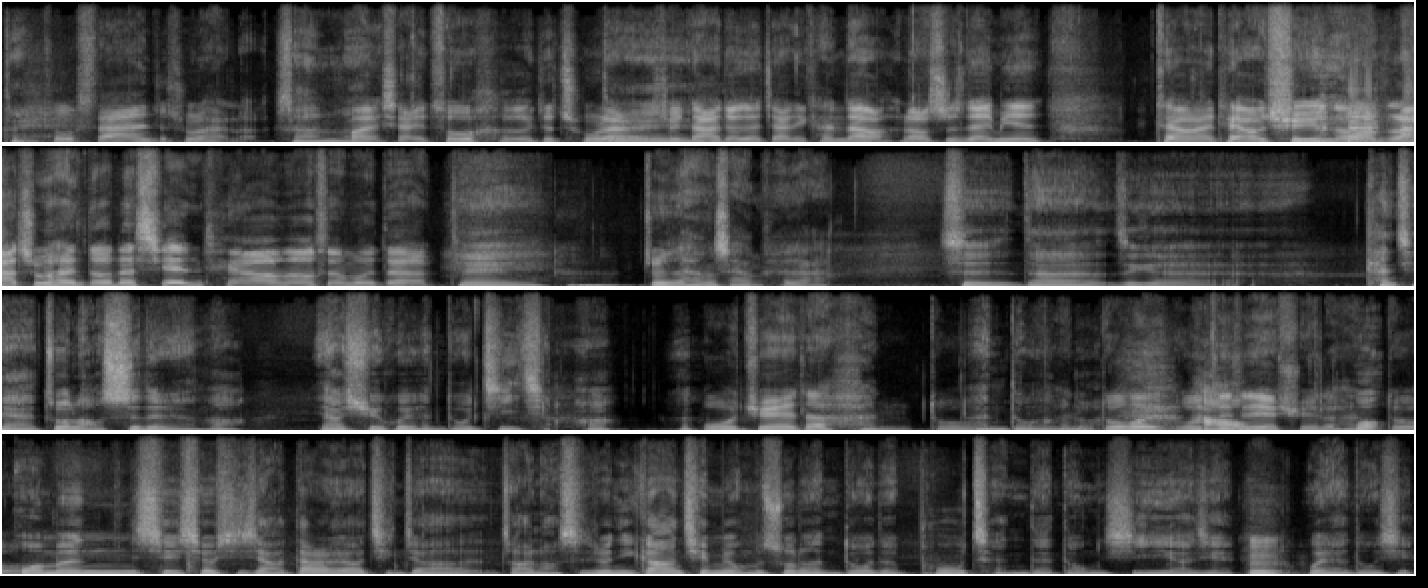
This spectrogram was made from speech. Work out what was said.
对一座山就出来了，山了，画一下一座河就出来了，所以大家就在家里看到老师在那边跳来跳去，然后拉出很多的线条，然后什么的，对，就是很上课啊。是那这个看起来做老师的人哈，也要学会很多技巧哈。我觉得很多很多很多，我我好这次也学了很多。我们先休息一下，待会儿要请教张安老师。就你刚刚前面我们说了很多的铺陈的东西，而且嗯，未来的东西，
